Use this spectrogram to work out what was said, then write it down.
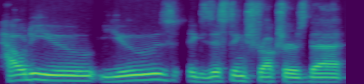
how do you use existing structures that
